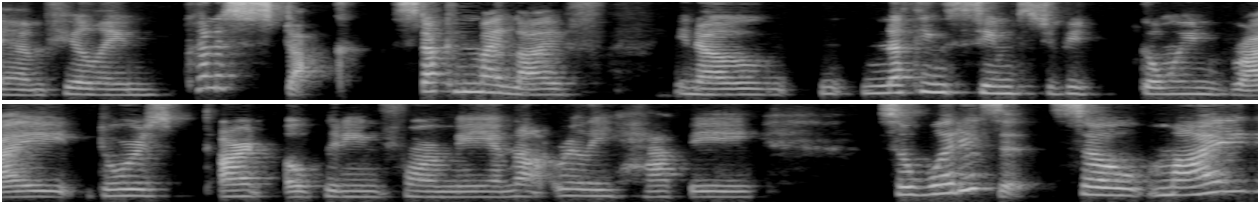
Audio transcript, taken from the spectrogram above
am feeling kind of stuck stuck in my life. You know nothing seems to be going right. Doors aren't opening for me. I'm not really happy. So what is it? So my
